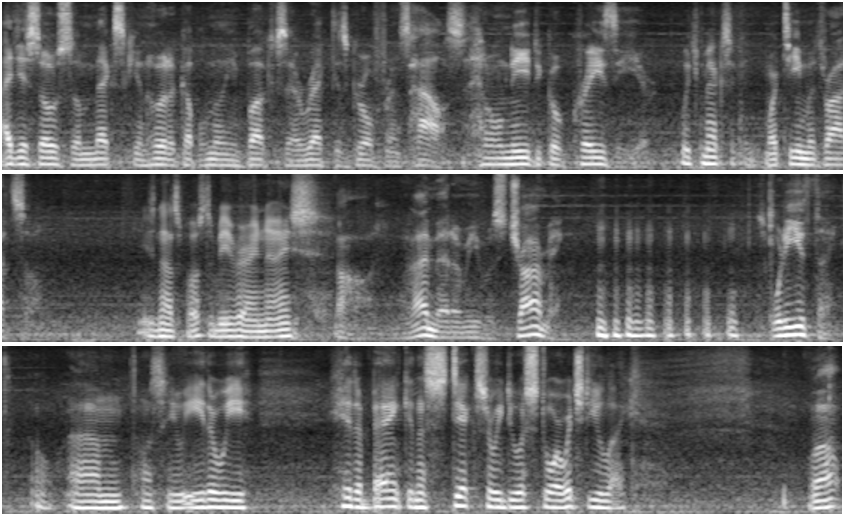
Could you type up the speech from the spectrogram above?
I just owe some Mexican hood a couple million bucks 'cause I wrecked his girlfriend's house. I don't need to go crazy here. Which Mexican? Martin Madrazo. He's not supposed to be very nice. Oh, when I met him, he was charming. so what do you think? Oh, um, let's see. Either we hit a bank in the sticks or we do a store. Which do you like? Well,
